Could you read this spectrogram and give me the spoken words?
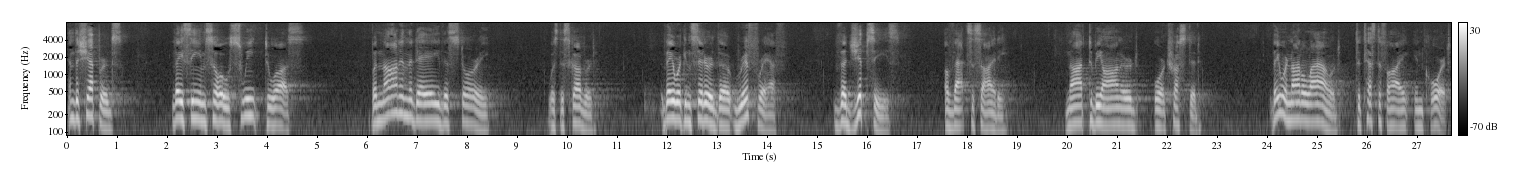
and the shepherds they seem so sweet to us, but not in the day this story was discovered. They were considered the riffraff, the gypsies of that society, not to be honored or trusted. They were not allowed to testify in court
